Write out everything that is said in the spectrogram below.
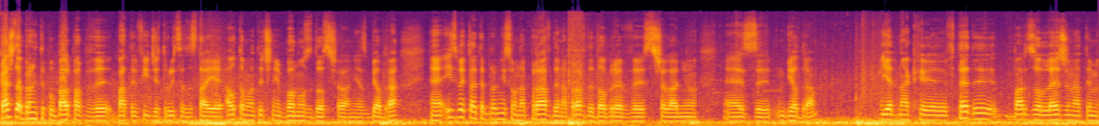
Każda broń typu Balpap w Battlefieldzie trójce dostaje automatycznie bonus do strzelania z biodra e, i zwykle te bronie są naprawdę, naprawdę dobre w strzelaniu e, z biodra. Jednak e, wtedy bardzo leży na tym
